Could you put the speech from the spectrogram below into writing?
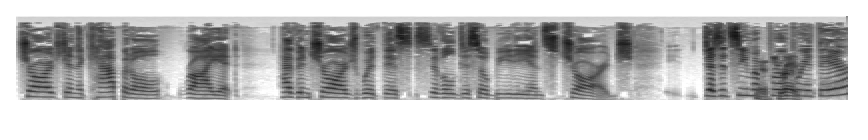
charged in the Capitol riot have been charged with this civil disobedience charge. Does it seem That's appropriate right. there?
